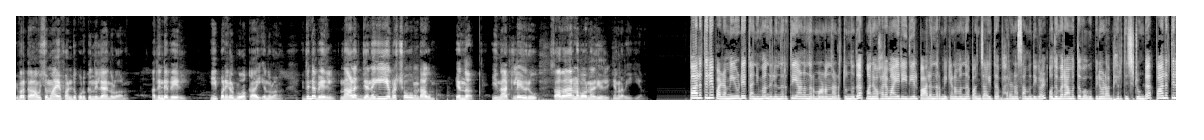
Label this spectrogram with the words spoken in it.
ഇവർക്ക് ആവശ്യമായ ഫണ്ട് കൊടുക്കുന്നില്ല എന്നുള്ളതാണ്. അതിന്റെ പേരിൽ ഈ പണികൾ ബ്ലോക്കായി എന്നുള്ളതാണ്. ഇതിന്റെ പേരിൽ നാളെ ജനകീയ പ്രക്ഷോഭം ഉണ്ടാകും എന്ന് ഈ നാട്ടിലെ ഒരു സാധാരണ പൗരന രീതിയിൽ ഞങ്ങൾ അറിയിക്കുകയാണ്. പാലത്തിലെ പഴമയുടെ തനിമ നിലനിർത്തിയാണ് നിർമ്മാണം നടത്തുന്നത്. മനോഹരമായ രീതിയിൽ പാലം നിർമ്മിക്കണമെന്ന് പഞ്ചായത്ത് ഭരണസമിതികൾ പൊതുമരാമത്ത് വകുപ്പിനോട് അഭ്യർത്ഥിച്ചിട്ടുണ്ട്. പാലത്തിൽ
